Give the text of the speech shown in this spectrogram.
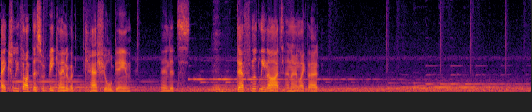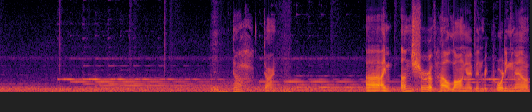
I actually thought this would be kind of a casual game, and it's definitely not, and I like that. Uh, I'm unsure of how long I've been recording now,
